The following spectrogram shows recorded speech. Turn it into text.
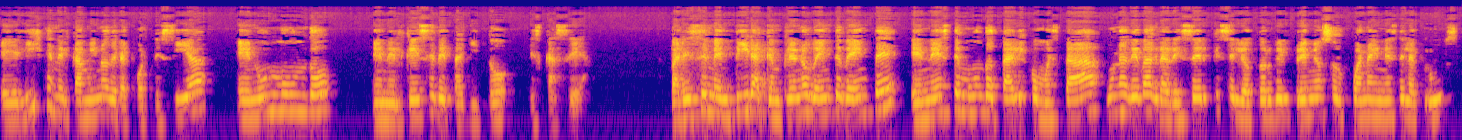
eligen el camino de la cortesía en un mundo en el que ese detallito escasea. Parece mentira que en pleno 2020, en este mundo tal y como está, una deba agradecer que se le otorgue el premio Sor Juana Inés de la Cruz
